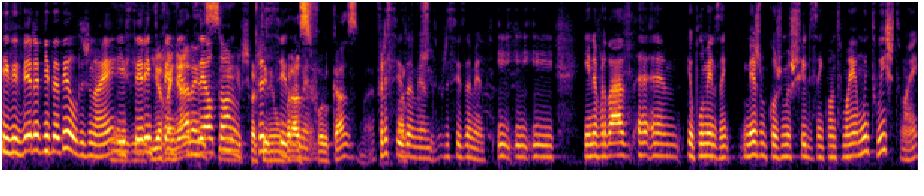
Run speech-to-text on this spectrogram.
e viver a vida deles, não é? E, serem independentes e autónomos. E partirem um braço se for o caso, não é? Precisamente, precisamente. E, e- e- e, na verdade, eh, eh, eu pelo menos, mesmo com os meus filhos enquanto mãe, é muito isto, não é?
